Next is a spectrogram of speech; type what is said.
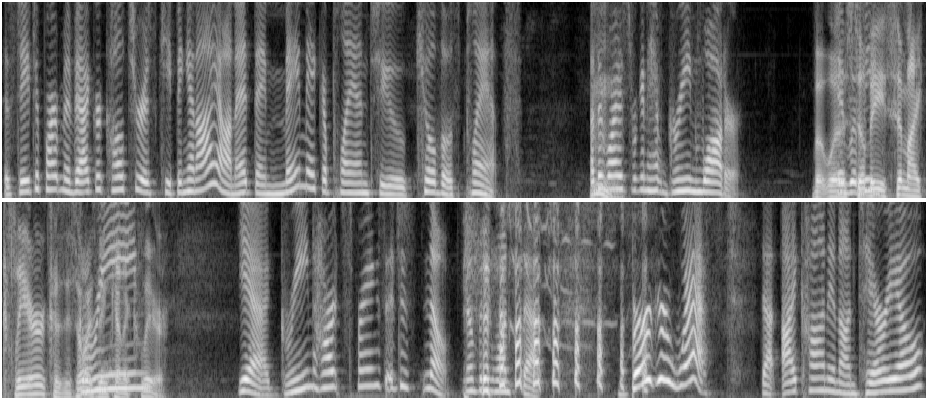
The State Department of Agriculture is keeping an eye on it. They may make a plan to kill those plants. Hmm. Otherwise, we're going to have green water. But will It it, still be be, semi-clear? Because it's always been kind of clear. Yeah, Green Heart Springs. It just no, nobody wants that. Burger West, that icon in Ontario.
